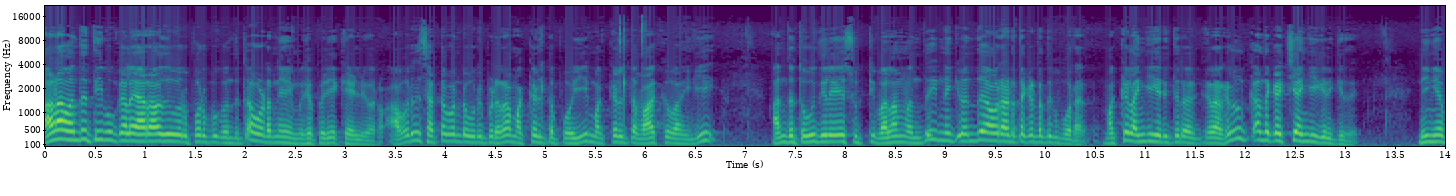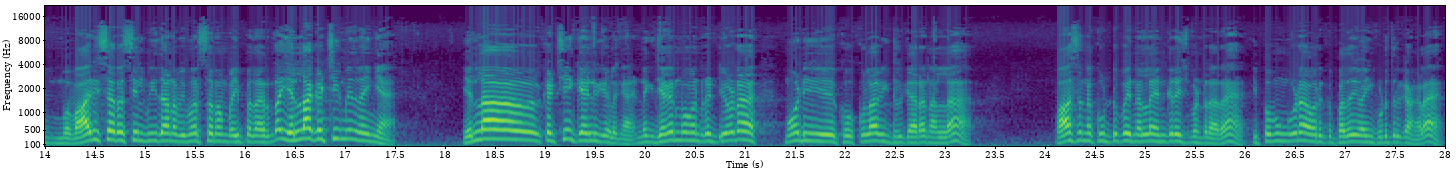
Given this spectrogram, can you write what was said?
ஆனால் வந்து திமுக யாராவது ஒரு பொறுப்புக்கு வந்துட்டா உடனே மிகப்பெரிய கேள்வி வரும். அவர் சட்டமன்ற உறுப்பினராக மக்கள்கிட்ட போய் மக்கள்கிட்ட வாக்கு வாங்கி அந்த தொகுதியிலேயே சுற்றி வலம் வந்து இன்னைக்கு வந்து அவர் அடுத்த கட்டத்துக்கு போறார். மக்கள் அங்கீகரித்திருக்கிறார்கள் அந்த கட்சி அங்கீகரிக்குது. நீங்க வாரிசு அரசியல் மீதான விமர்சனம் வைப்பதா இருந்தால் எல்லா கட்சியும் மீது வைங்க. எல்லா கட்சியும் கேள்வி கேளுங்க. இன்னைக்கு ஜெகன்மோகன் ரெட்டியோட மோடி கு- இருக்காரா நல்லா? வாசனை கூட்டு போய் நல்லா என்கரேஜ் பண்றாரா? இப்பவும் கூட அவருக்கு பதவி வாங்கி கொடுத்துருக்காங்களே?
